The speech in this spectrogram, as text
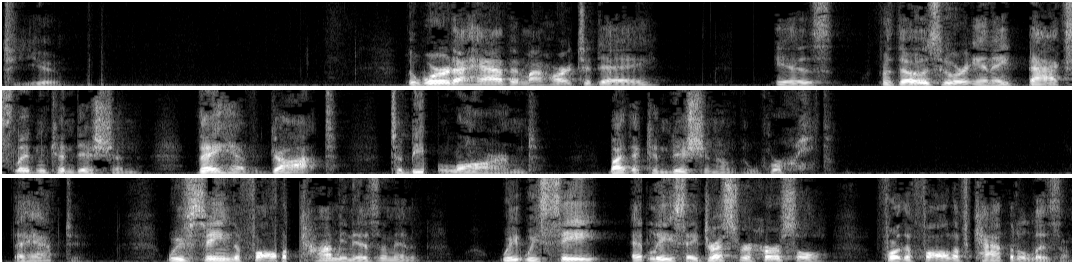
to you. The word I have in my heart today is for those who are in a backslidden condition, they have got to be alarmed by the condition of the world. They have to. We've seen the fall of communism, and we, we see at least a dress rehearsal for the fall of capitalism.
